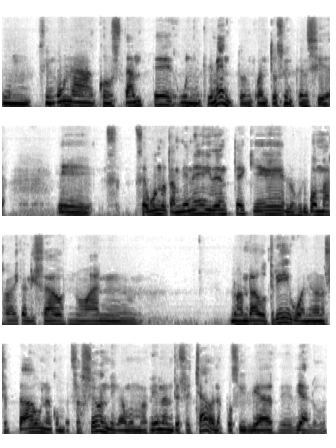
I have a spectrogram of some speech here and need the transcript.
un, sino una constante, un incremento en cuanto a su intensidad. Eh, segundo, también es evidente que los grupos más radicalizados no han no han dado tregua ni han aceptado una conversación, digamos, más bien han desechado las posibilidades de diálogo.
